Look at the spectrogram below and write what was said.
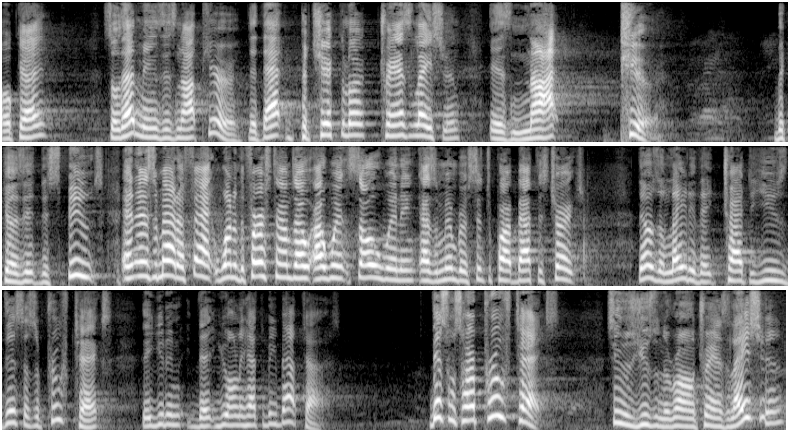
Okay? So that means it's not pure, that that particular translation is not pure because it disputes. And as a matter of fact, one of the first times I, I, went soul winning as a member of Central Park Baptist Church, there was a lady that tried to use this as a proof text that you, didn't, that you only have to be baptized. This was her proof text. She was using the wrong translation.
